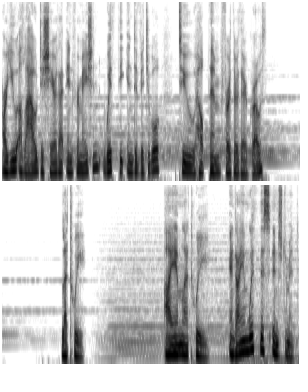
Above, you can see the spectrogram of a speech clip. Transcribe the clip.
are you allowed to share that information with the individual to help them further their growth? Latwii. I am Latwii, and I am with this instrument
